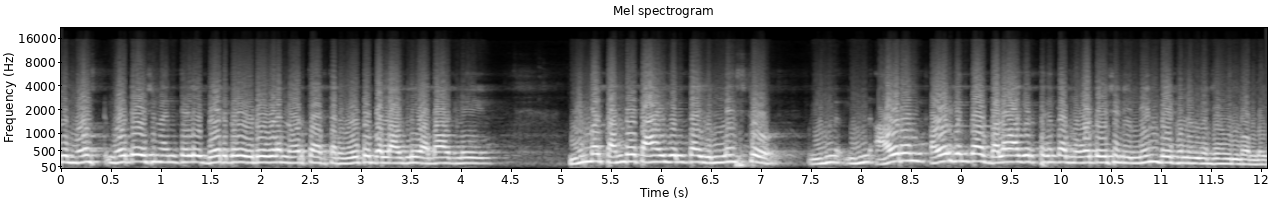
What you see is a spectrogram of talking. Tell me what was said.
ಈ ಮೋಸ್ಟ್ ಮೋಟಿವೇಶನ್ ಅಂತೇಳಿ ಬೇರೆ ಬೇರೆ ವಿಡಿಯೋಗಳನ್ನ ನೋಡ್ತಾ ಇರ್ತಾರೆ. ಯೂಟ್ಯೂಬಲ್ಲಾಗಲಿ ಅದಾಗ್ಲಿ. ನಿಮ್ಮ ತಂದೆ ತಾಯಿಗಿಂತ ಇನ್ನೆಷ್ಟು, ಇನ್ ಇನ್ ಅವ್ರ ಅವ್ರಿಗಿಂತ ಬಲವಾಗಿರ್ತಕ್ಕಂಥ ಮೋಟಿವೇಶನ್ ಇನ್ನೇನು ಬೇಕು ನಮಗೆ ಜೀವನದಲ್ಲಿ?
